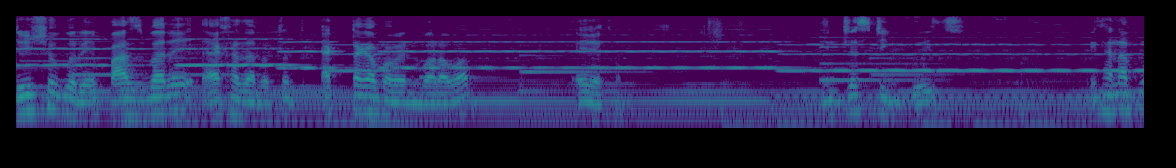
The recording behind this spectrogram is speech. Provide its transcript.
দুইশো করে পাঁচবারে এক হাজার, অর্থাৎ এক টাকা পাবেন বরাবর। এই দেখুন ইন্টারেস্টিং কুইজ এখানে আপনি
